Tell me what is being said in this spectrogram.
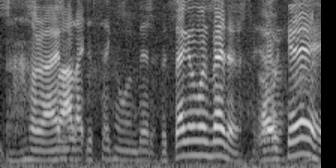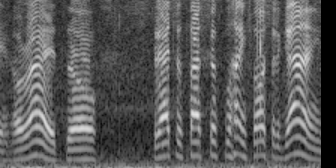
all right. but I like the second one better. The second one better. Yeah. Okay, alright, so. Trečias taškas flying saucer gang.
